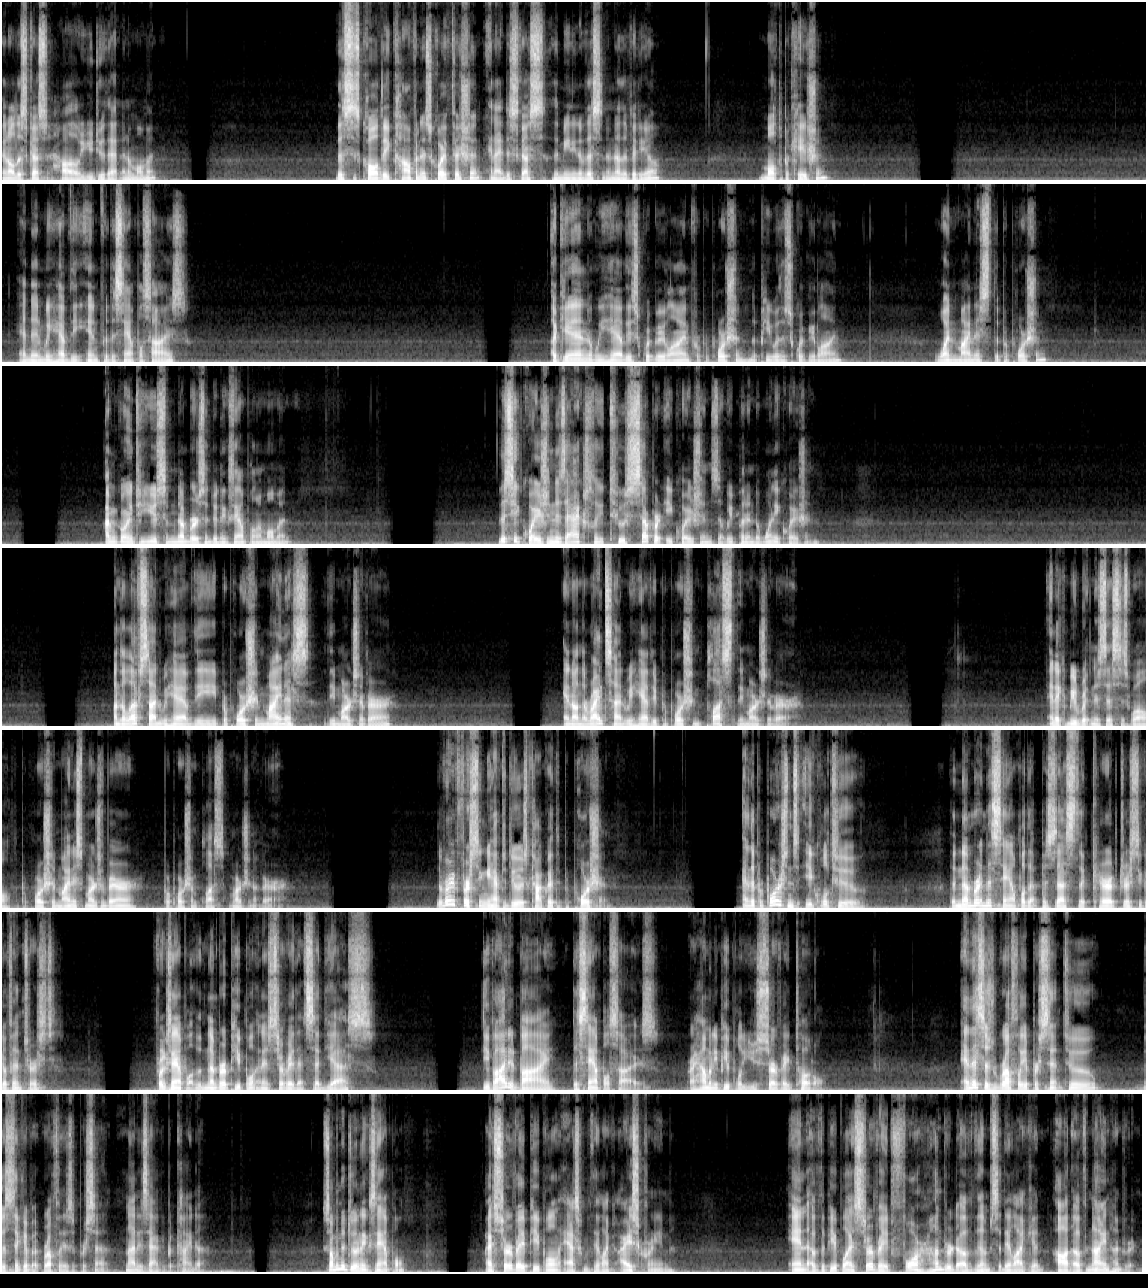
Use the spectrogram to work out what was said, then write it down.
And I'll discuss how you do that in a moment. This is called the confidence coefficient, and I discuss the meaning of this in another video. Multiplication. And then we have the n for the sample size. Again, we have the squiggly line for proportion, the p with a squiggly line. 1 minus the proportion. I'm going to use some numbers and do an example in a moment. This equation is actually two separate equations that we put into one equation. On the left side, we have the proportion minus the margin of error. And on the right side, we have the proportion plus the margin of error. And it can be written as this as well. Proportion minus margin of error, proportion plus margin of error. The very first thing you have to do is calculate the proportion. And the proportion is equal to the number in the sample that possess the characteristic of interest for example, the number of people in a survey that said yes, divided by the sample size, or how many people you surveyed total. And this is roughly a percent to, just think of it roughly as a percent, not exactly, but kinda. So I'm going to do an example. I survey people and ask them if they like ice cream. And of the people I surveyed, 400 of them said they like it out of 900.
